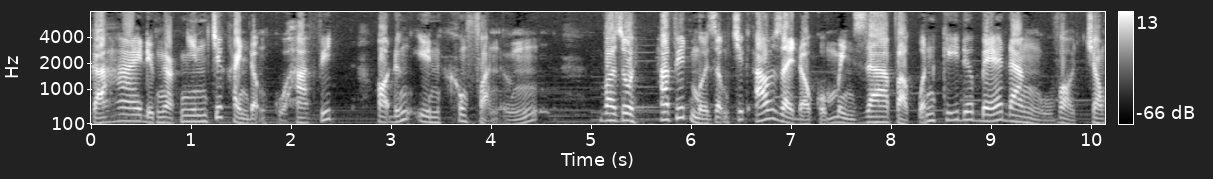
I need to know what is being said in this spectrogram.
Cả hai đều ngạc nhiên trước hành động của Hafiz. Họ đứng yên không phản ứng. Và rồi, Hafiz mở rộng chiếc áo dài đỏ của mình ra và quấn kỹ đứa bé đang ngủ vào trong.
